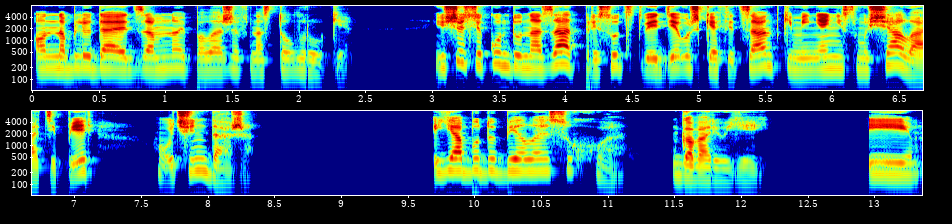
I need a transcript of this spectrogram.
Он наблюдает за мной, положив на стол руки. Еще секунду назад присутствие девушки-официантки меня не смущало, а теперь очень даже. «Я буду белое сухое», — говорю ей. И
